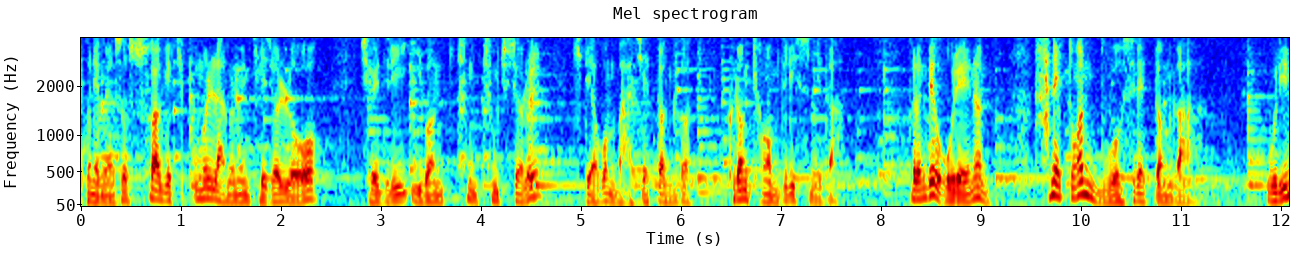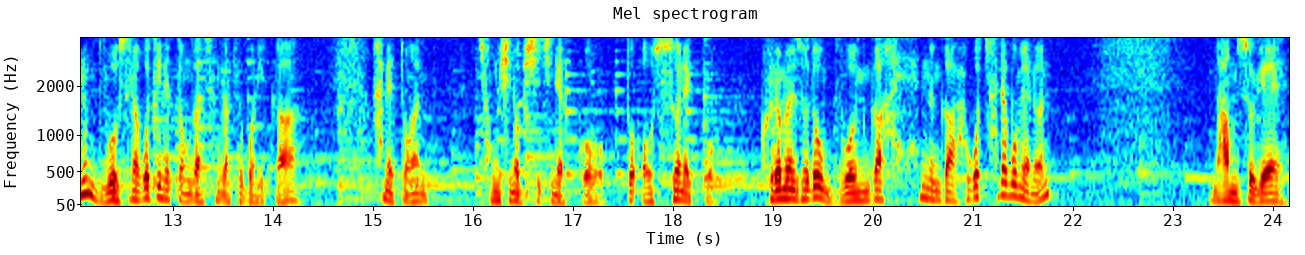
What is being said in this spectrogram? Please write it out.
보내면서 수학의 기쁨을 나누는 계절로 저희들이 이번 중, 중추절을 기대하고 맞이했던 것 그런 경험들이 있습니다. 그런데 올해는 한 해 동안 무엇을 했던가 우리는 무엇을 하고 지냈던가 생각해 보니까 한 해 동안 정신없이 지냈고 또 어수선했고 그러면서도 무언가 했는가 하고 찾아보면은 마음속에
